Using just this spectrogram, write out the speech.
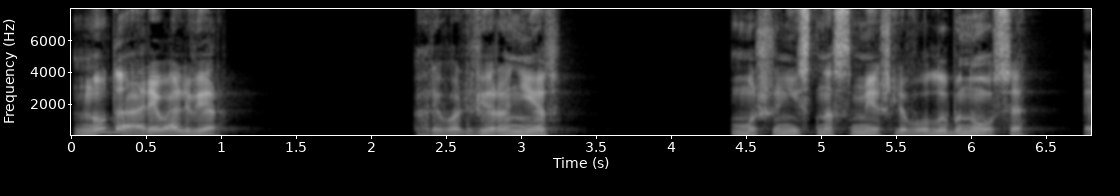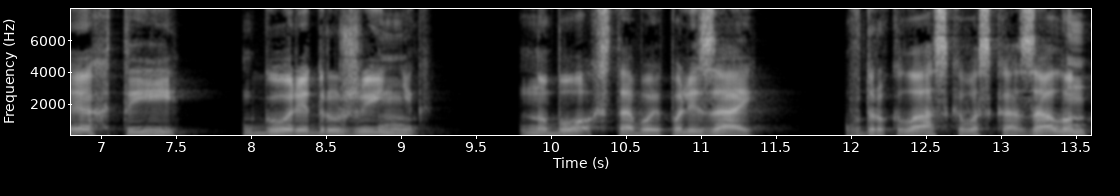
«Ну да, револьвер». «Револьвера нет». Машинист насмешливо улыбнулся. «Эх ты, горе-дружинник! Ну бог с тобой, полезай!» Вдруг ласково сказал он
